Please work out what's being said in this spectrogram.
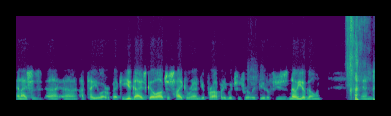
And I said, uh, uh, I'll tell you what, Rebecca, you guys go. I'll just hike around your property, which is really beautiful. She says, No, you're going. and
